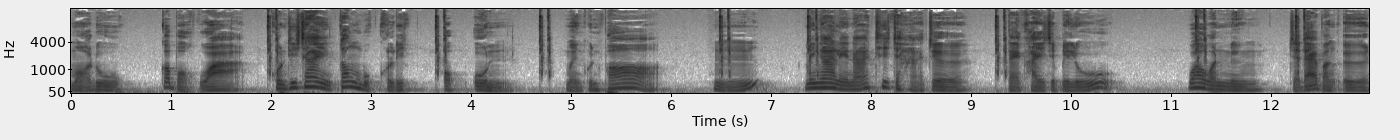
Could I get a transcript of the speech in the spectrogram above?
หมอดูก็บอกว่า คนที่ใช่ต้องบุคลิกอบอุ่น เหมือนคุณพ่อ หืม ไม่ง่ายเลยนะที่จะหาเจอ แต่ใครจะไปรู้ ว่าวันหนึ่งจะได้บังเอิญ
